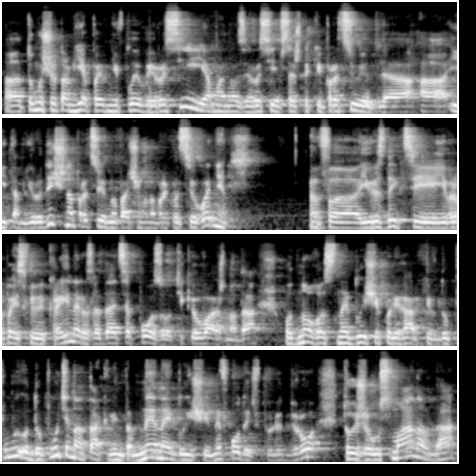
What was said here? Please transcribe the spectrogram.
а, тому що там є певні впливи і Росії. Я маю на увазі, Росія все ж таки працює для і там юридично працює. Ми бачимо, наприклад, сьогодні. В е, юрисдикції європейської країни розглядається позов, тільки уважно, да одного з найближчих олігархів до до Путіна. Так він там не найближчий, не входить в політбюро, той же Усманов. Да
